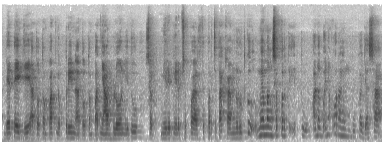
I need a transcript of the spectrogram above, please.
DTG atau tempat ngeprint atau tempat nyablon itu mirip-mirip seperti percetakan menurutku memang seperti itu. Ada banyak orang yang membuka jasa.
